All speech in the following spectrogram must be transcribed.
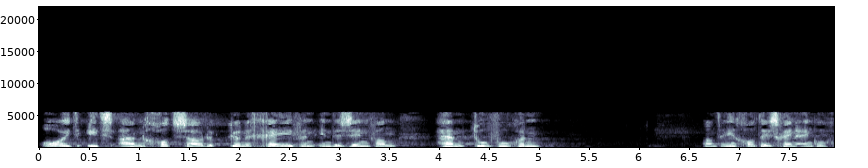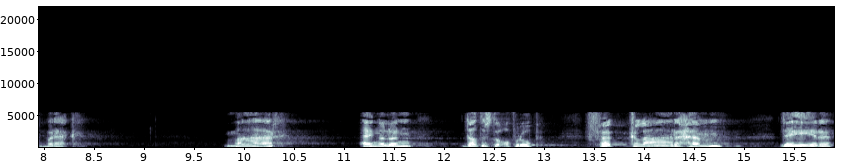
ooit iets aan God zouden kunnen geven in de zin van hem toevoegen. Want in God is geen enkel gebrek. Maar, engelen, dat is de oproep, verklaar hem, de Heere,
